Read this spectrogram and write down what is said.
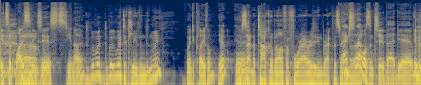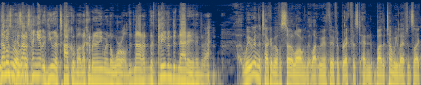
It's a place Uh, that exists. You know, We went. We went to Cleveland, didn't we? Went to Cleveland. Yep. Yeah. We sat in a Taco Bell for four hours eating breakfast. Actually, that wasn't too bad. Yeah, Yeah, but that was because I was hanging out with you in a Taco Bell. That could have been anywhere in the world. Did not. The Cleveland didn't add anything to that. we were in the Taco Bell for so long that like we went there for breakfast, and by the time we left, it's like,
